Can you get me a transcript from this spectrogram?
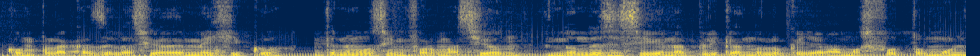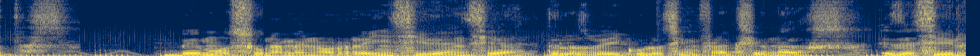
con placas de la Ciudad de México, tenemos información en donde se siguen aplicando lo que llamamos fotomultas vemos una menor reincidencia de los vehículos infraccionados. Es decir,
